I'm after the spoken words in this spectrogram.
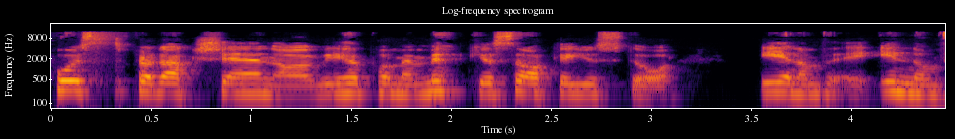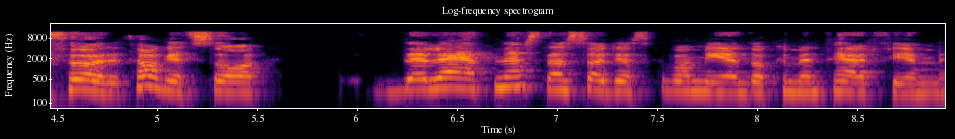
post production och vi höll på med mycket saker just då inom, inom företaget. Så det lät nästan så att jag skulle vara med i en dokumentärfilm.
